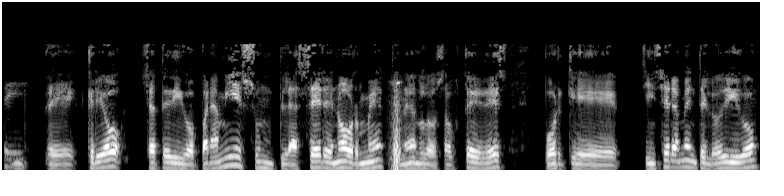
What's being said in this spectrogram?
eh, creo, ya te digo, para mí es un placer enorme tenerlos a ustedes, porque sinceramente lo digo,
